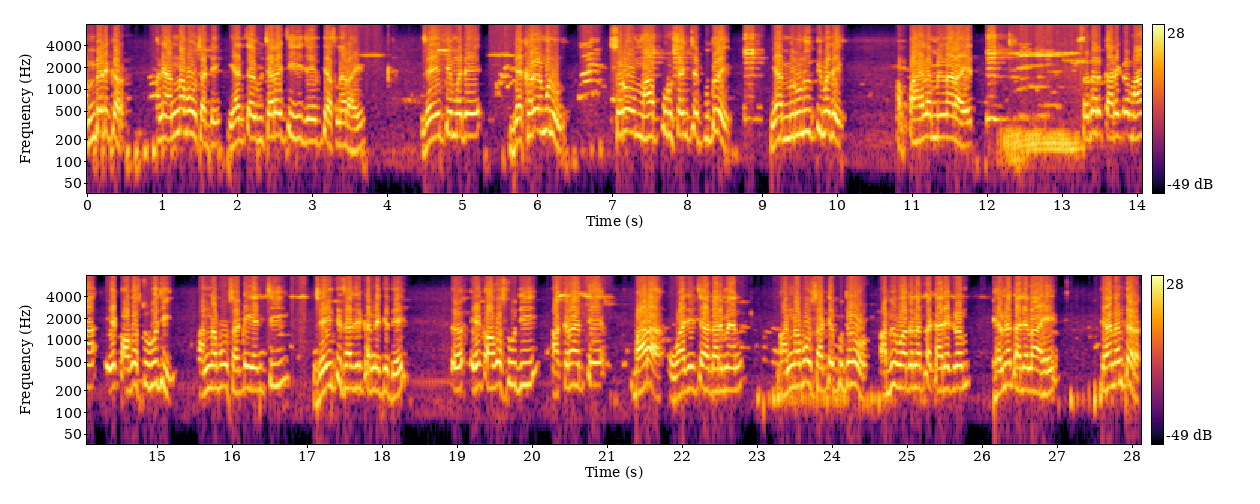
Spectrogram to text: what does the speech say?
आंबेडकर आणि अण्णाभाऊ साठे यांच्या विचाराची ही जयंती असणार आहे. जयंतीमध्ये देखळे म्हणून सर्व महापुरुषांचे पुतळे या मिरवणुकीमध्ये पाहायला मिळणार आहेत. सदर कार्यक्रम हा एक ऑगस्ट रोजी अण्णाभाऊ साठे यांची जयंती साजरी करण्यात येते. एक ऑगस्ट रोजी अकरा ते बारा वाजेच्या दरम्यान अण्णाभाऊ साठे पुतळ्यावर अभिवादनाचा कार्यक्रम ठेवण्यात आलेला आहे. त्यानंतर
